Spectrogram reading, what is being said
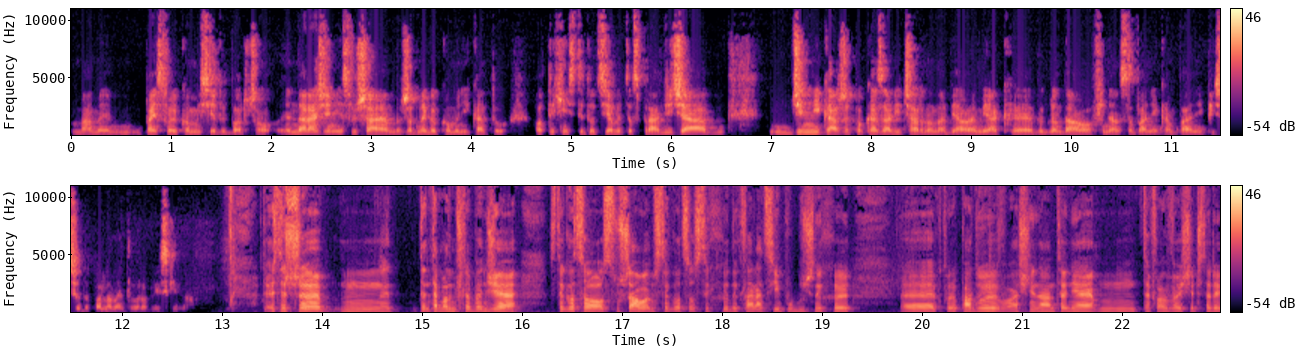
mamy Państwową Komisję Wyborczą. Na razie nie słyszałem żadnego komunikatu o tych instytucji, aby to sprawdzić, a dziennikarze pokazali czarno na białym, jak wyglądało finansowanie kampanii PiSu do Parlamentu Europejskiego. To jest też e, mm, ten temat, myślę, będzie z tego, co słyszałem, z tego, co z tych deklaracji publicznych, e, które padły właśnie na antenie mm, TVN24,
